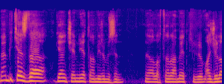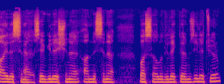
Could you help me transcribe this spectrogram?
Ben bir kez daha genç emniyet amirimizin e, Allah'tan rahmet diliyorum. Acılı ailesine, sevgili eşine, annesine başsağlığı dileklerimizi iletiyorum.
